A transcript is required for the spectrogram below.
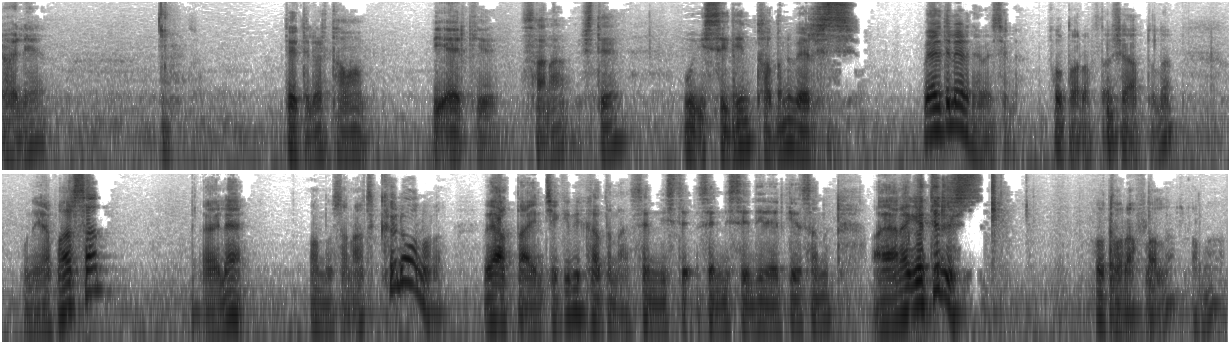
Öyle. Dediler tamam bir erkeğe sana işte bu istediğin kadını veririz. Verdiler de mesela. Fotoğrafta şey yaptılar. Bunu yaparsan öyle. Ondan sonra artık köle olur. Veyahut da aynı şekilde bir kadına senin, iste, senin istediğin erkeği sana ayağına getiririz. Fotoğraflarlar ama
